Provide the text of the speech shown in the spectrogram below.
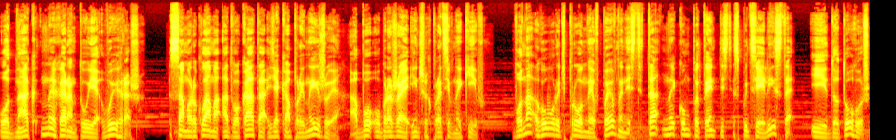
однак не гарантує виграш. Самореклама адвоката, яка принижує або ображає інших працівників, вона говорить про невпевненість та некомпетентність спеціаліста і до того ж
